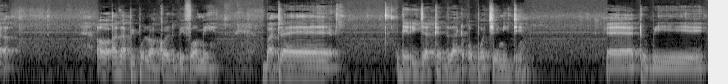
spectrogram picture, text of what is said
uh, oh, other people were called before me. But uh, they rejected that opportunity to be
